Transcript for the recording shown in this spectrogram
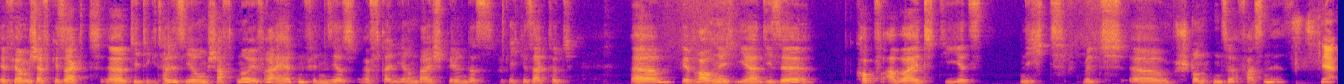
der Firmenchef gesagt, äh, die Digitalisierung schafft neue Freiheiten. Finden Sie das öfter in Ihren Beispielen, dass wirklich gesagt wird, äh, wir brauchen eigentlich eher diese Kopfarbeit, die jetzt nicht mit äh, Stunden zu erfassen ist. Ja,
